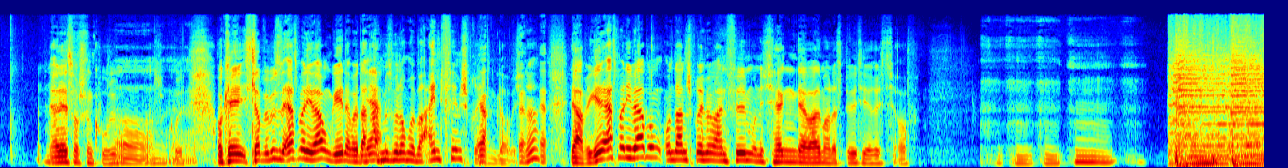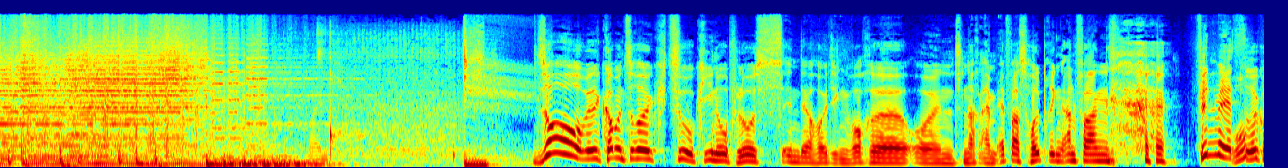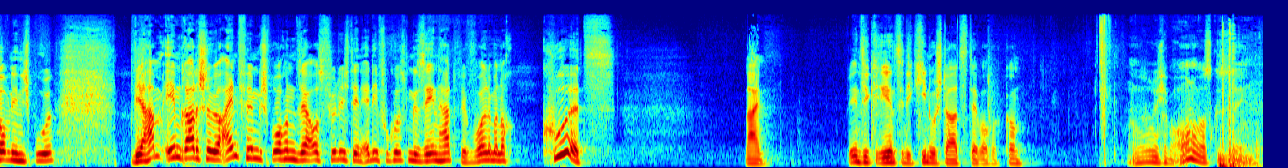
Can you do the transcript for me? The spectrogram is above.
Ja, der ist auch schon cool. Oh, Schon cool. Okay, ich glaube, wir müssen erstmal in die Werbung gehen, aber danach Ja. müssen wir noch mal über einen Film sprechen, glaube ich. Ne? Ja, wir gehen erstmal in die Werbung und dann sprechen wir über einen Film und ich hänge derweil mal das Bild hier richtig auf. So, willkommen zurück zu Kino Plus in der heutigen Woche und nach einem etwas holprigen Anfang finden wir jetzt zurück, hoffentlich in die Spur. Wir haben eben gerade schon über einen Film gesprochen, sehr ausführlich, den Eddie vor kurzem gesehen hat. Wir wollen immer noch kurz. Nein. Wir integrieren es in die Kinostarts der Woche. Komm. Also, ich habe auch noch was gesehen.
